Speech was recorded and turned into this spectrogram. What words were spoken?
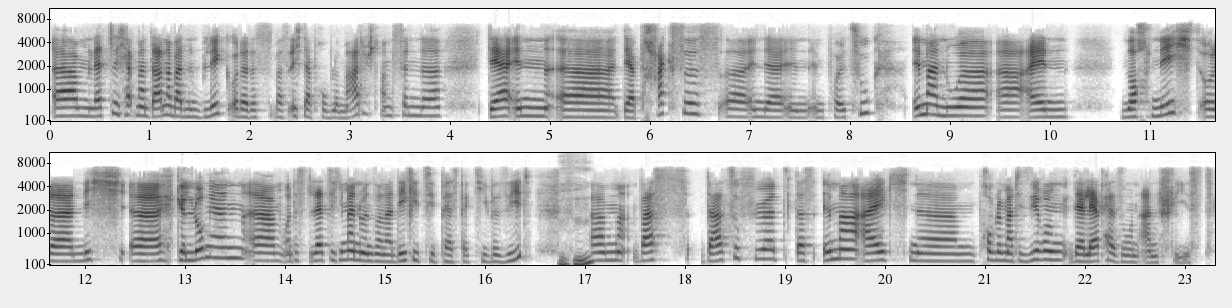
Ähm, letztlich hat man dann aber den Blick oder das, was ich da problematisch dran finde, der in äh, der Praxis, äh, in der, in, im Vollzug immer nur äh, ein noch nicht oder nicht äh, gelungen ähm, und es letztlich immer nur in so einer Defizitperspektive sieht, mhm. ähm, was dazu führt, dass immer eigentlich eine Problematisierung der Lehrperson anschließt.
